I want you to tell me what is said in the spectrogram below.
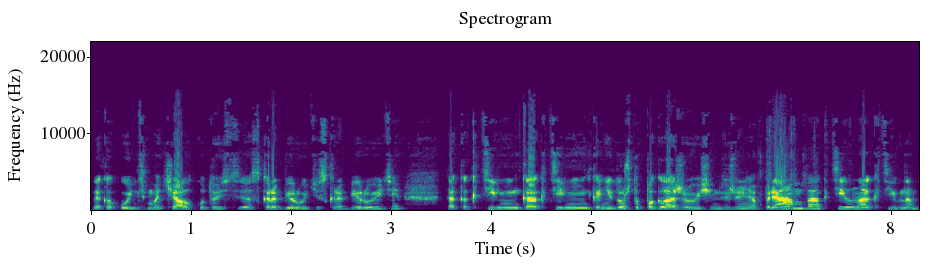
на какую-нибудь мочалку, то есть э, скрабируете, скрабируете, так активненько, активненько, не то что поглаживающим движением, а прям активно, активно.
